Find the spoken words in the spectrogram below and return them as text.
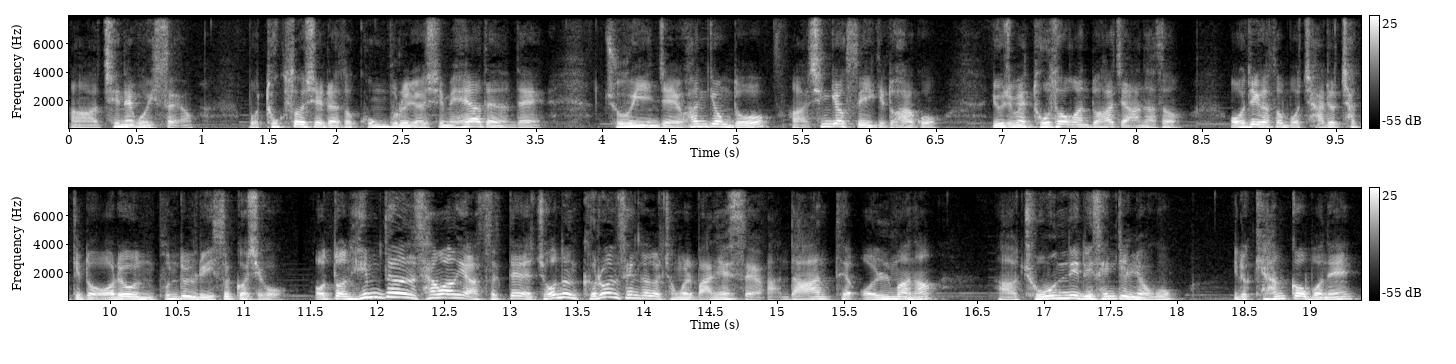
어, 지내고 있어요. 뭐 독서실에서 공부를 열심히 해야 되는데 주위 이제 환경도 어, 신경 쓰이기도 하고 요즘에 도서관도 하지 않아서 어디 가서 뭐 자료 찾기도 어려운 분들도 있을 것이고 어떤 힘든 상황이 왔을 때 저는 그런 생각을 정말 많이 했어요. 아, 나한테 얼마나 아, 좋은 일이 생기려고 이렇게 한꺼번에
